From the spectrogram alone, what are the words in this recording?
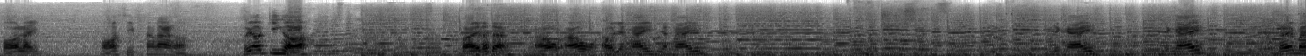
ขออะไรอ๋อซิปข้างล่างเหรอเฮ้ยเอาจริงเหรอไปแล้วจ้ะเอาเอาเอายังไงยังไง ยังไงยังไงได้ไหม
